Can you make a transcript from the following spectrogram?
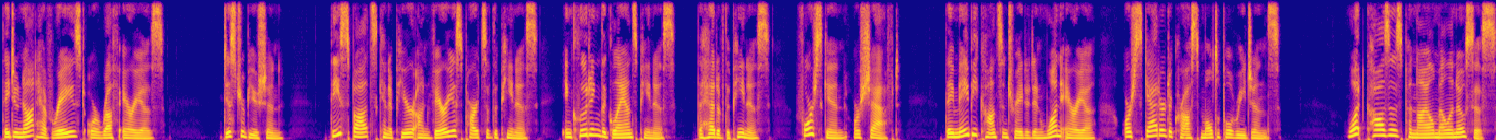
They do not have raised or rough areas. Distribution These spots can appear on various parts of the penis, including the glans penis, the head of the penis, foreskin, or shaft. They may be concentrated in one area or scattered across multiple regions. What causes penile melanosis?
